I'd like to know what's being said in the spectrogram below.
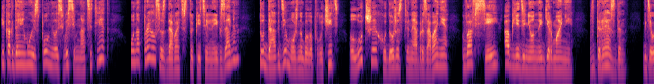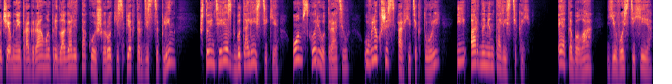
И когда ему исполнилось 18 лет, он отправился сдавать вступительный экзамен туда, где можно было получить лучшее художественное образование во всей объединенной Германии, в Дрезден, где учебные программы предлагали такой широкий спектр дисциплин, что интерес к баталистике он вскоре утратил, увлекшись архитектурой и орнаменталистикой. Это была его стихия,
